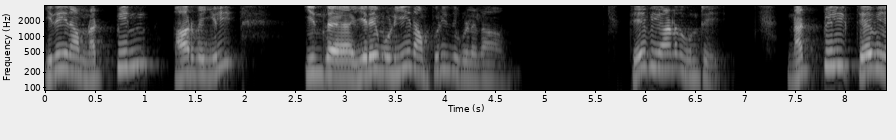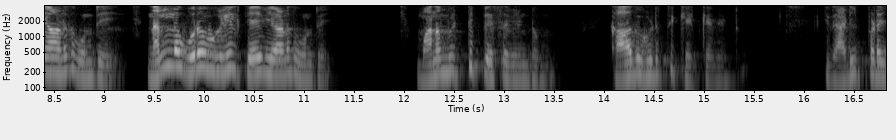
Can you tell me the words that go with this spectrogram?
இதை நாம் நட்பின் பார்வையில் இந்த இறைமொழியை நாம் புரிந்து கொள்ளலாம். தேவையானது ஒன்றே நட்பில் தேவையானது ஒன்றே நல்ல உறவுகளில் தேவையானது ஒன்றே மனம் விட்டு பேச வேண்டும் காது கொடுத்து கேட்க வேண்டும். இது அடிப்படை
